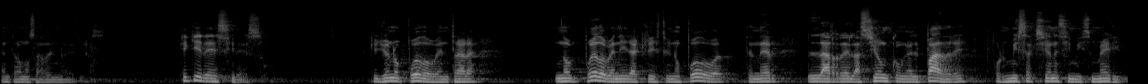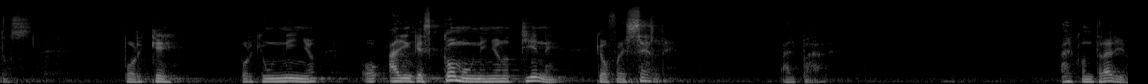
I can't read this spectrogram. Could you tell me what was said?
entramos al reino de Dios. ¿Qué quiere decir eso? Que yo no puedo entrar a, no puedo venir a Cristo y no puedo tener la relación con el Padre por mis acciones y mis méritos. ¿Por qué? Porque un niño o alguien que es como un niño no tiene que ofrecerle al Padre. Al contrario,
